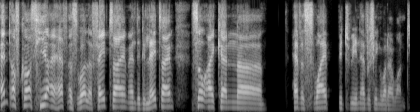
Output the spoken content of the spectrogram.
And of course, here I have as well a fade time and a delay time, so I can uh, have a swipe between everything what I want.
